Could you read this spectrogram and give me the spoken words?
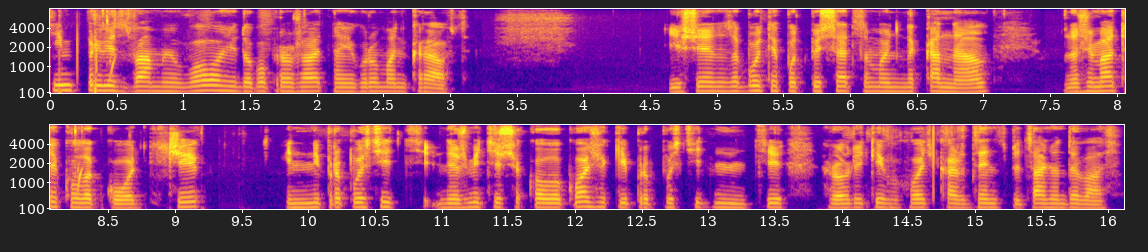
Всім привіт, з вами Вова і добро пожаловать на ігру Майнкрафт. І ще не забудьте підписатися на канал, нажимати колокольчик і не пропустіть, нажміть ще колокольчик і пропустіть ці ролики виходять кожен день спеціально для вас.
